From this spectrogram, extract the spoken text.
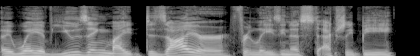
a way of using my desire for laziness to actually be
